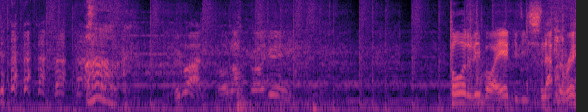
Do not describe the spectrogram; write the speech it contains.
Good one. Well done, Craigie. Pulling it in by head because he snapped the reel.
